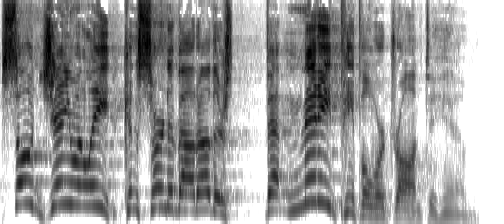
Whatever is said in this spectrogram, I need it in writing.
so genuinely concerned about others that many people were drawn to him.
